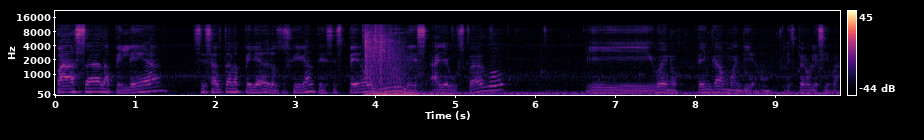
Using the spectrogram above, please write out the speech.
pasa la pelea se salta la pelea de los dos gigantes. Espero y les haya gustado. Y bueno tengan buen día espero les sirva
